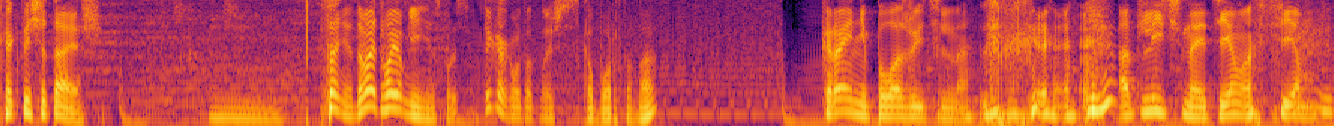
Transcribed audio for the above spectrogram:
Как ты считаешь? Саня, давай твое мнение спросим. Ты как вот относишься к абортам, а? Крайне положительно. Отличная тема, всем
